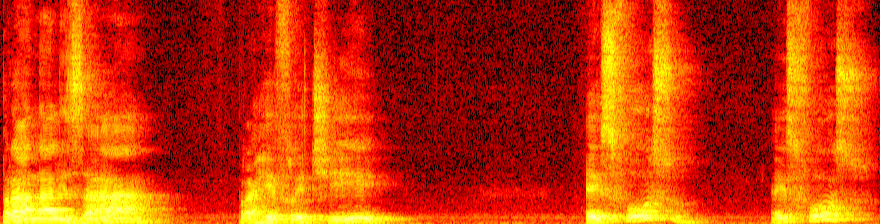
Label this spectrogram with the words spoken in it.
para analisar, para refletir. É esforço. É esforço.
